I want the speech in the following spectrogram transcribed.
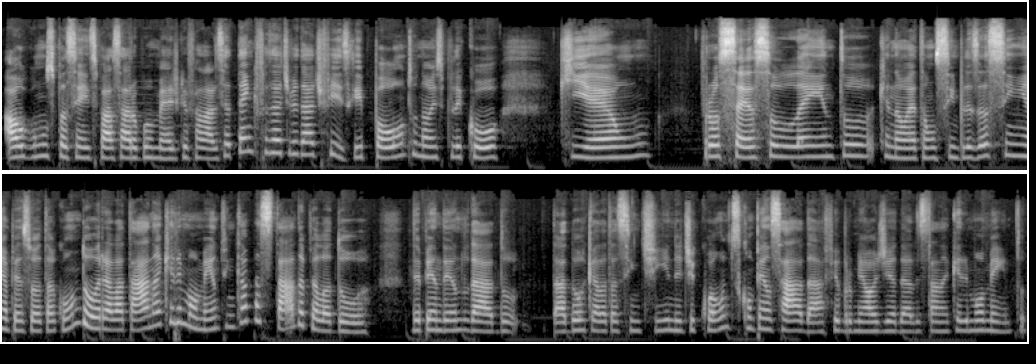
Alguns pacientes passaram por médico e falaram: "Você tem que fazer atividade física". E ponto, não explicou que é um processo lento, que não é tão simples assim. A pessoa está com dor, ela está naquele momento incapacitada pela dor, dependendo da, do, da dor que ela está sentindo e de quão descompensada a fibromialgia dela está naquele momento.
